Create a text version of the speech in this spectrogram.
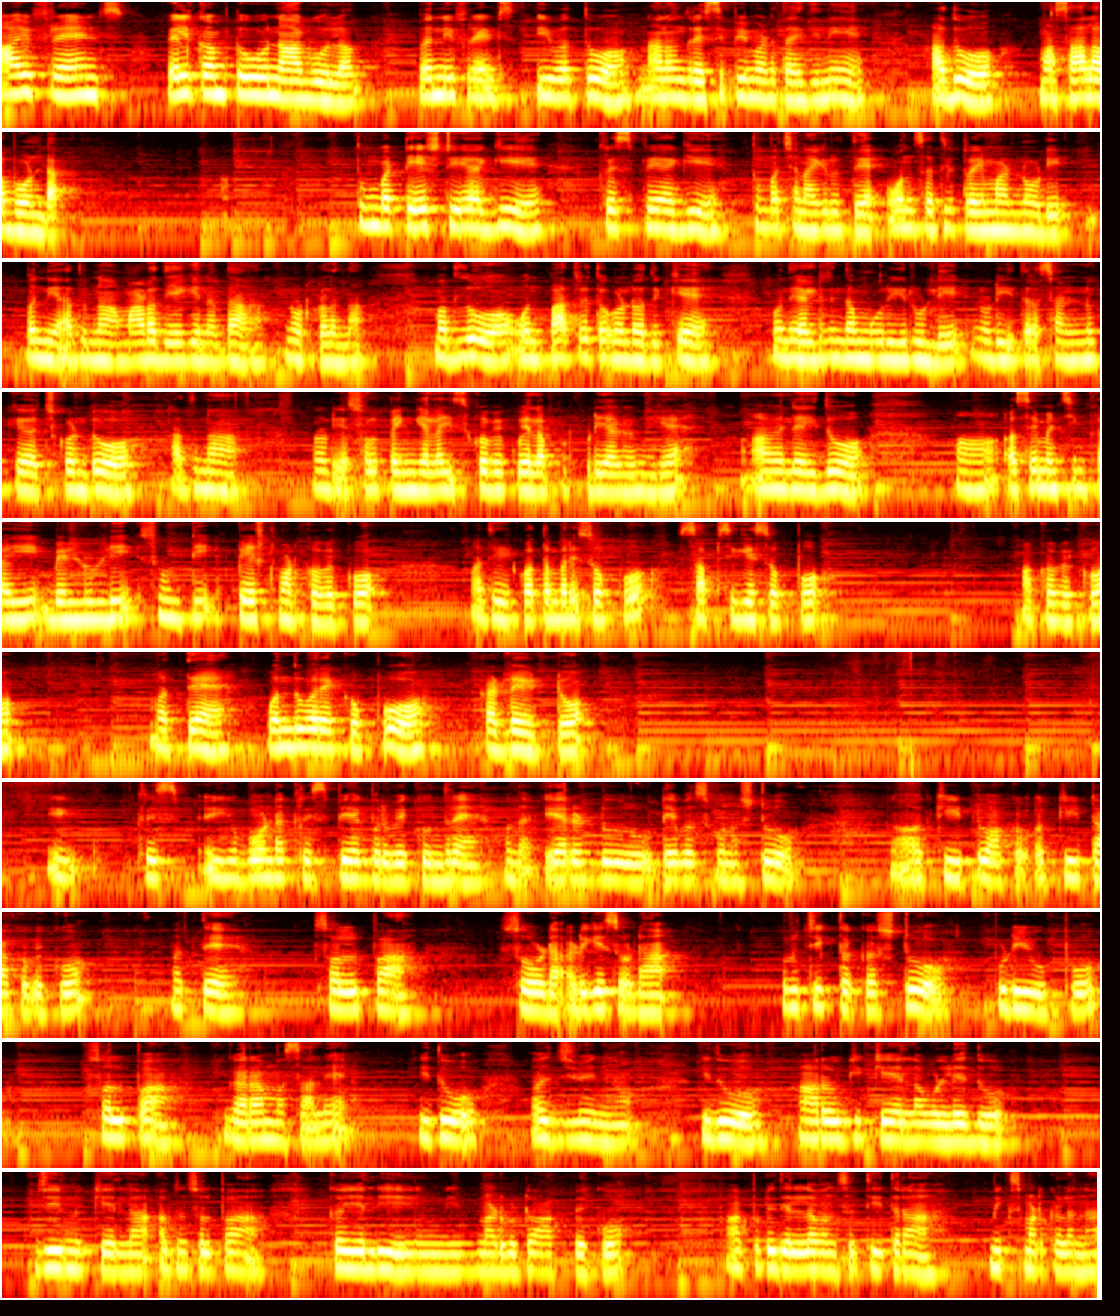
Hi friends welcome to ನಾಗೂಲಾಗ್ ಬನ್ನಿ friends ಇವತ್ತು ನಾನೊಂದು ರೆಸಿಪಿ ಮಾಡ್ತಾಯಿದ್ದೀನಿ ಅದು ಮಸಾಲ ಬೋಂಡ. ತುಂಬ ಟೇಸ್ಟಿಯಾಗಿ ಕ್ರಿಸ್ಪಿಯಾಗಿ ತುಂಬ ಚೆನ್ನಾಗಿರುತ್ತೆ. ಒಂದು ಸತಿ ಟ್ರೈ ಮಾಡಿ ನೋಡಿ. ಬನ್ನಿ, ಅದನ್ನು ಮಾಡೋದು ಹೇಗೇನದ ನೋಡ್ಕೊಳ್ಳೋಣ. ಮೊದಲು ಒಂದು ಪಾತ್ರೆ ತೊಗೊಂಡು ಅದಕ್ಕೆ ಒಂದು ಎರಡರಿಂದ ಮೂರು ಈರುಳ್ಳಿ, ನೋಡಿ ಈ ಥರ ಸಣ್ಣಕ್ಕೆ ಹಚ್ಕೊಂಡು ಅದನ್ನು ನೋಡಿ, ಸ್ವಲ್ಪ ಹಿಂಗೆಲ್ಲ ಇಸ್ಕೋಬೇಕು, ಎಲ್ಲ ಪುಡಿ ಪುಡಿ ಆಗಂಗೆ. ಆಮೇಲೆ ಇದು ಹಸಿಮೆಣ್ಸಿನ್ಕಾಯಿ ಬೆಳ್ಳುಳ್ಳಿ, ಶುಂಠಿ ಪೇಸ್ಟ್ ಮಾಡ್ಕೋಬೇಕು. ಮತ್ತು ಕೊತ್ತಂಬರಿ ಸೊಪ್ಪು ಸಬ್ಸಿಗೆ ಸೊಪ್ಪು ಹಾಕ್ಕೋಬೇಕು ಮತ್ತು ಒಂದೂವರೆ ಕಪ್ಪು ಕಡಲೆ ಹಿಟ್ಟು. ಈ ಕ್ರಿಸ್ ಈಗ ಬೋಂಡ ಕ್ರಿಸ್ಪಿಯಾಗಿ ಬರಬೇಕು ಅಂದರೆ ಒಂದು ಎರಡು ಟೇಬಲ್ ಸ್ಪೂನಷ್ಟು ಅಕ್ಕಿ ಹಿಟ್ಟು ಹಾಕೋ, ಅಕ್ಕಿ ಹಿಟ್ಟು ಹಾಕೋಬೇಕು. ಮತ್ತು ಸ್ವಲ್ಪ ಸೋಡಾ, ಅಡುಗೆ ಸೋಡಾ, ರುಚಿಗೆ ತಕ್ಕಷ್ಟು ಪುಡಿ ಉಪ್ಪು, ಸ್ವಲ್ಪ ಗರಂ ಮಸಾಲೆ, ಇದು ಅಜ್ವಿನ್ನು, ಇದು ಆರೋಗ್ಯಕ್ಕೆ ಎಲ್ಲ ಒಳ್ಳೆಯದು ಜೀರ್ಣಕ್ಕೆ ಎಲ್ಲ ಅದನ್ನು ಸ್ವಲ್ಪ ಕೈಯಲ್ಲಿ ಹಿಂಗೆ ಇದು ಮಾಡಿಬಿಟ್ಟು ಹಾಕಬೇಕು. ಹಾಕ್ಬಿಟ್ಟು ಇದೆಲ್ಲ ಒಂದು ಸತಿ ಈ ಥರ ಮಿಕ್ಸ್ ಮಾಡ್ಕೊಳ್ಳೋಣ.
